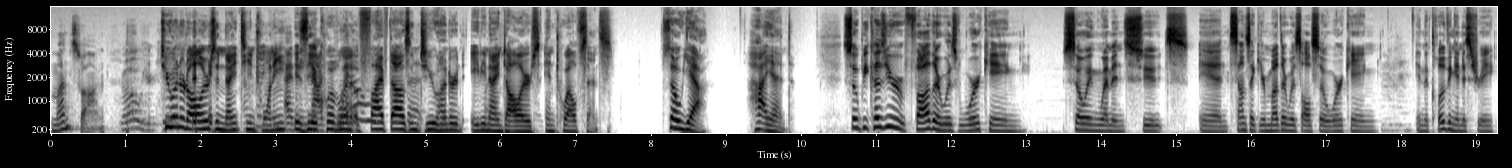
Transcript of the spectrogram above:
months on. $200 in 1920 I is the not equivalent of $5,289.12. So, yeah, high end. So, because your father was working sewing women's suits, and sounds like your mother was also working mm-hmm. in the clothing industry,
